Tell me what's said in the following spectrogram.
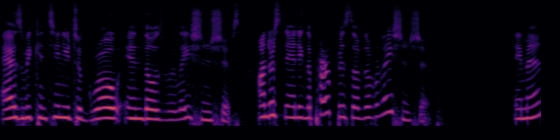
as we continue to grow in those relationships, understanding the purpose of the relationship. Amen.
